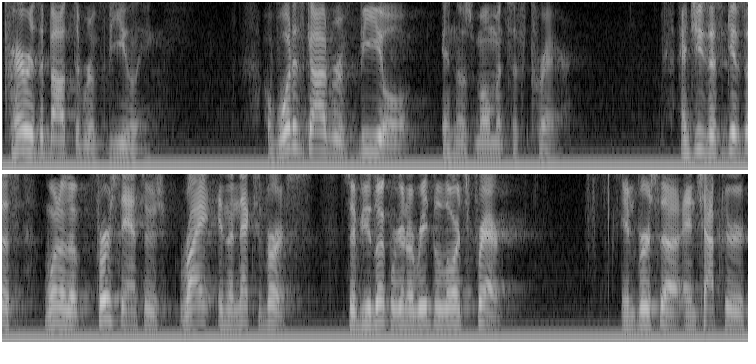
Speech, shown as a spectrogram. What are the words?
Prayer is about the revealing of what does God reveal in those moments of prayer. And Jesus gives us one of the first answers right in the next verse. So if you look, we're going to read the Lord's Prayer in verse uh, in chapter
